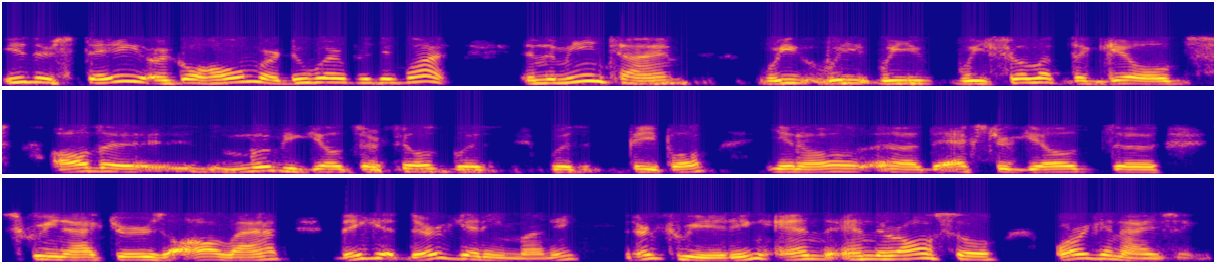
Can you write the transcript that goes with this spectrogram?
either stay or go home or do whatever they want. In the meantime, we, we, we, we fill up the guilds. All the movie guilds are filled with, with people, you know, uh, the extra guilds, uh, screen actors, all that. They get, they're getting money, they're creating, and, and they're also organizing.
